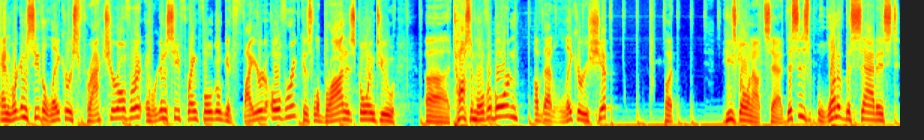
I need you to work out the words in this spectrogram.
and we're going to see the Lakers fracture over it, and we're going to see Frank Vogel get fired over it because LeBron is going to uh, toss him overboard of that Lakers ship. But he's going out sad. This is one of the saddest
